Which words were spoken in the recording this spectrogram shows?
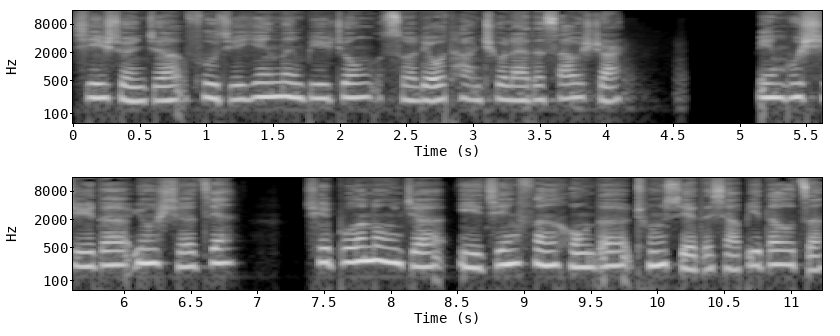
吸吮着傅君英嫩壁中所流淌出来的骚水儿。并不时地用舌尖去拨弄着已经泛红的充血的小壁豆子。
